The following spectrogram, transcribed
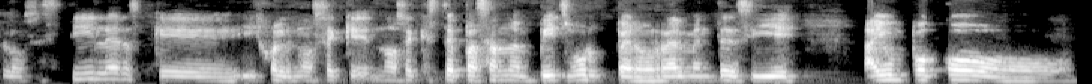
los Steelers que, híjole, no sé qué, no sé qué esté pasando en Pittsburgh, pero realmente sí hay un poco,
